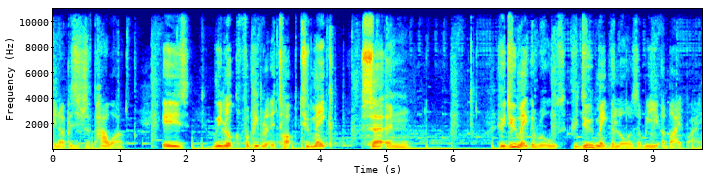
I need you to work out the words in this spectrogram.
you know, positions of power, is we look for people at the top to make certain, who do make the rules, who do make the laws that we abide by.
